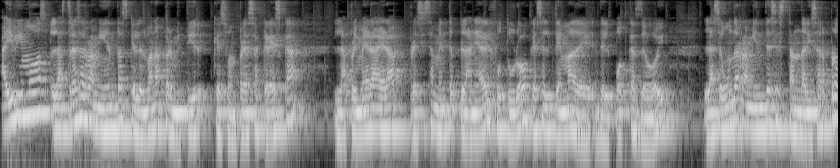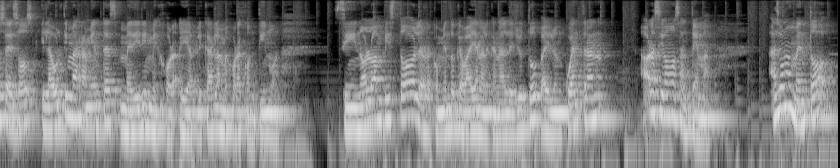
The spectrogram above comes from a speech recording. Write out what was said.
Ahí vimos las tres herramientas que les van a permitir que su empresa crezca la primera era precisamente planear el futuro, que es el tema del podcast de hoy. La segunda herramienta es estandarizar procesos y la última herramienta es medir y, y aplicar la mejora continua. Si no lo han visto, les recomiendo que vayan al canal de YouTube, ahí lo encuentran. Ahora sí vamos al tema. Hace un momento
